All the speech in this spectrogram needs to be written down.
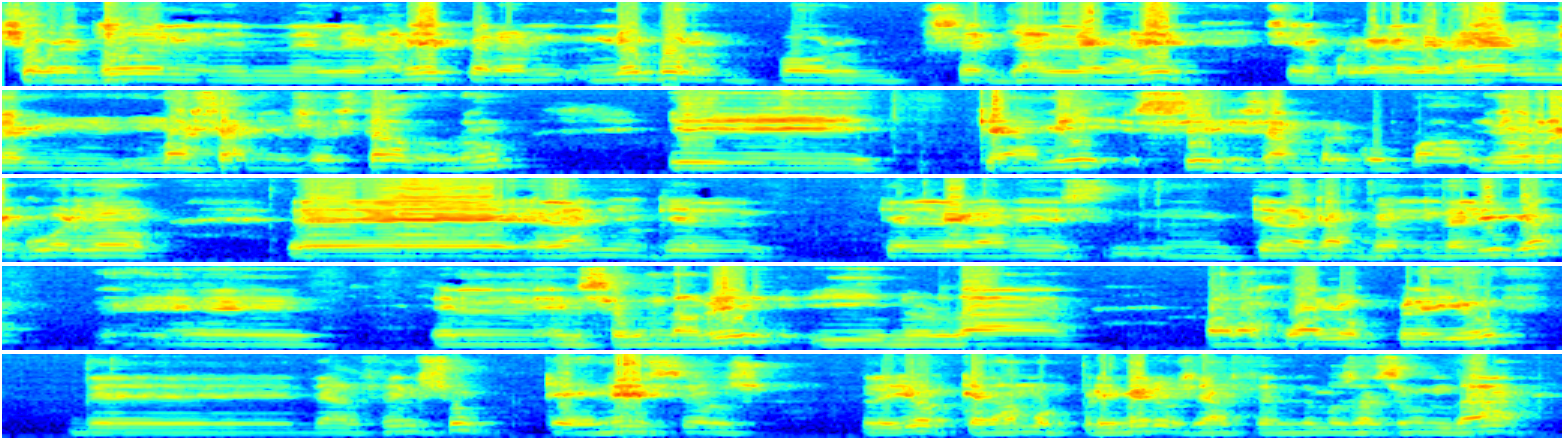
sobre todo en, el Leganés, pero no por, ser ya el Leganés, sino porque en el Leganés es donde más años he estado, ¿no? Y que a mí sí se han preocupado. Yo recuerdo eh, el año que el, que el Leganés queda campeón de liga eh, en, segunda B y nos da para jugar los playoffs de, de ascenso, que en esos playoffs quedamos primeros y ascendemos a segunda A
